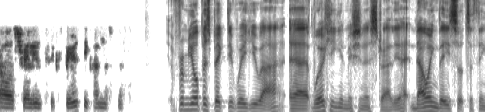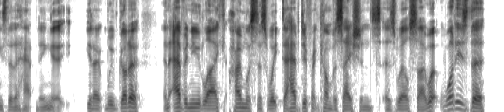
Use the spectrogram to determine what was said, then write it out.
our Australians experiencing homelessness. From your perspective, where you are uh, working in Mission Australia, knowing these sorts of things that are happening, uh, you know, we've got to an avenue like Homelessness Week to have different conversations as well. So, what what is the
